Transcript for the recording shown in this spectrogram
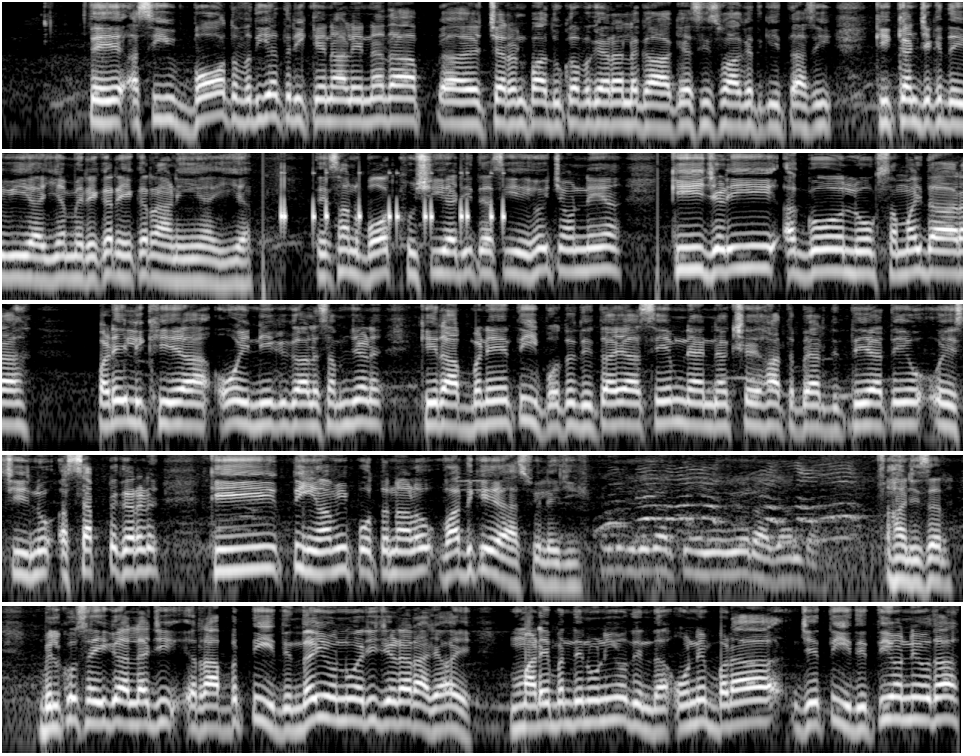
ਤੇ ਅਸੀਂ ਬਹੁਤ ਵਧੀਆ ਤਰੀਕੇ ਨਾਲ ਇਹਨਾਂ ਦਾ ਚਰਨ ਪਾਦੂਕਾ ਵਗੈਰਾ ਲਗਾ ਕੇ ਅਸੀਂ ਸਵਾਗਤ ਕੀਤਾ ਸੀ ਕਿ ਕੰਜਕ ਦੇਵੀ ਆਈ ਆ, ਮੇਰੇ ਘਰੇ ਇੱਕ ਰਾਣੀ ਆਈ ਆ। ਤੇ ਸਾਨੂੰ ਬਹੁਤ ਖੁਸ਼ੀ ਆ ਜੀ ਤੇ ਅਸੀਂ ਇਹੋ ਹੀ ਚਾਹੁੰਦੇ ਆ ਕਿ ਜਿਹੜੀ ਅੱਗੋਂ ਲੋਕ ਸਮਝਦਾਰ ਆ ਪੜ੍ਹੇ ਲਿਖੇ ਆ ਉਹ ਇੰਨੀ ਕੁ ਗੱਲ ਸਮਝਣ ਕਿ ਰੱਬ ਨੇ ਧੀ ਪੁੱਤ ਦਿੱਤਾ ਆ ਸੇਮ ਨੈਣ ਨਕਸ਼ ਹੱਥ ਪੈਰ ਦਿੱਤੇ ਆ ਤੇ ਉਹ ਇਸ ਚੀਜ਼ ਨੂੰ ਅਸੈਪਟ ਕਰਨ ਕਿ ਧੀਆਂ ਵੀ ਪੁੱਤ ਨਾਲੋਂ ਵੱਧ ਕੇ ਆ ਇਸ ਵੇਲੇ ਜੀ। ਕਹਿੰਦੇ ਜਿਹਦੇ ਘਰ ਧੀ ਹੋਈ ਉਹ ਰਾਜਾ ਹੁੰਦਾ। ਹਾਂਜੀ ਸਰ ਬਿਲਕੁਲ ਸਹੀ ਗੱਲ ਹੈ ਜੀ ਰੱਬ ਧੀ ਦਿੰਦਾ ਹੀ ਉਹਨੂੰ ਹੈ ਜੀ ਜਿਹੜਾ ਰਾਜਾ ਹੋਏ। ਮਾੜੇ ਬੰਦੇ ਨੂੰ ਨਹੀਂ ਉਹ ਦਿੰਦਾ ਉਹਨੇ ਬੜਾ ਜੇ ਧੀ ਦਿੱਤੀ ਉਹਨੇ ਉਹਦਾ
